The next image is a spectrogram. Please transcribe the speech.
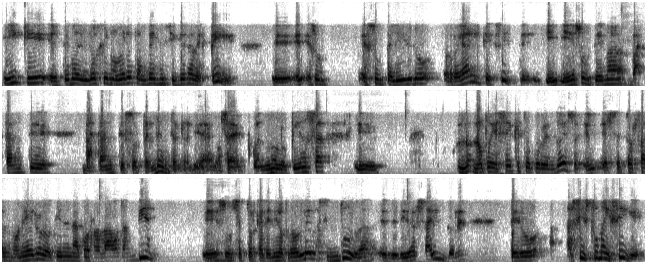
y que el tema del hidrógeno verde tal vez ni siquiera despegue. Eh, es un es un peligro real que existe y, es un tema bastante bastante sorprendente en realidad. O sea, cuando uno lo piensa, eh, no, puede ser que esté ocurriendo eso. El, sector salmonero lo tienen acorralado también. Es un sector que ha tenido problemas, sin duda, de diversa índole, Pero así suma y sigue.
